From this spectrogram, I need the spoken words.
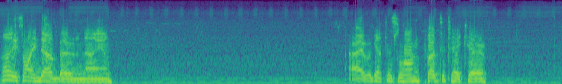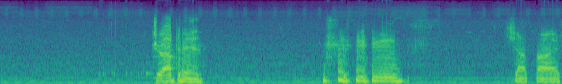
Well, he's lined up better than I am. Alright, we got this long putt to take care of. Drop it in. Shot five.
